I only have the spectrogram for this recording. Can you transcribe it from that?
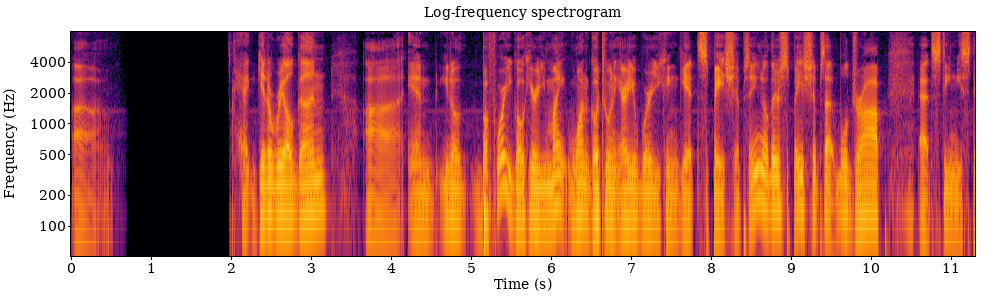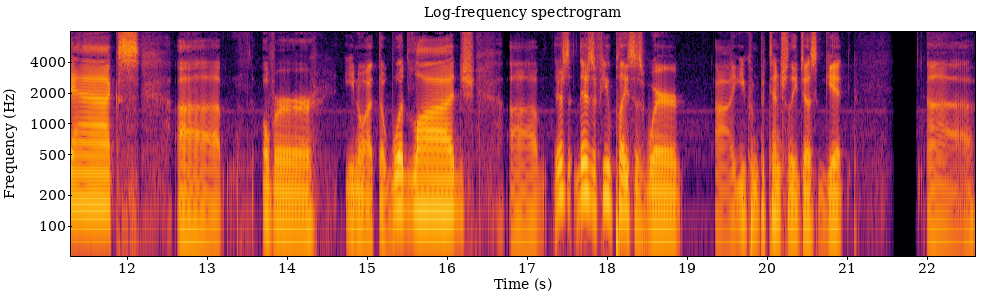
Uh, get a rail gun. Uh, and you know, before you go here, you might want to go to an area where you can get spaceships. And you know, there's spaceships that will drop at Steamy Stacks, uh, over you know at the Wood Lodge. Uh, there's there's a few places where uh, you can potentially just get uh,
